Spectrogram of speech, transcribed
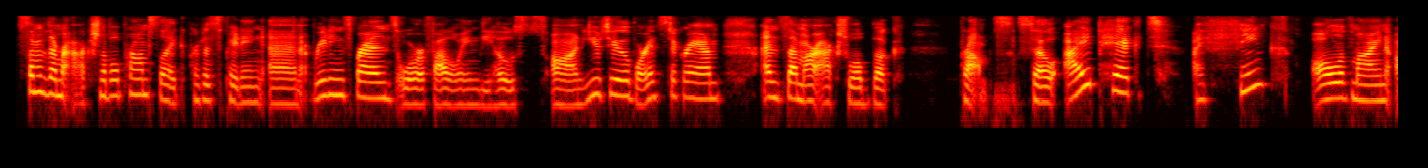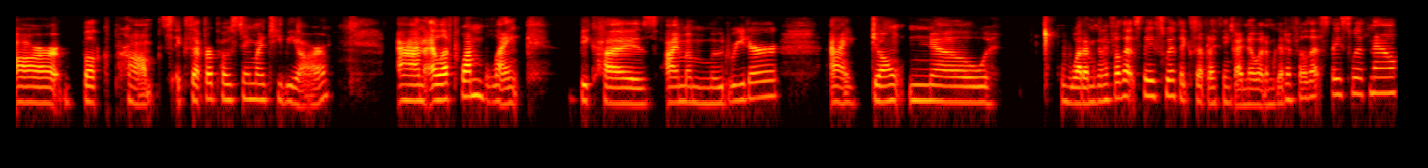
Some of them are actionable prompts like participating in reading sprints or following the hosts on YouTube or Instagram, and some are actual book prompts. So I picked, I think all of mine are book prompts except for posting my TBR. And I left one blank because I'm a mood reader and I don't know what I'm going to fill that space with, except I think I know what I'm going to fill that space with now.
